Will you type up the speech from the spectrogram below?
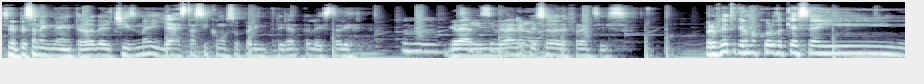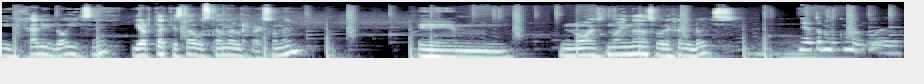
se empiezan a enterar del chisme y ya está así como súper intrigante la historia. Ujú, Gran, sí, sí gran episodio de Francis. Pero fíjate que no me acuerdo qué hace ahí Hal y Lois, ¿eh? Y ahorita que estaba buscando el resumen, em, no, no hay nada sobre Hal y Lois. Yo tampoco me acuerdo.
